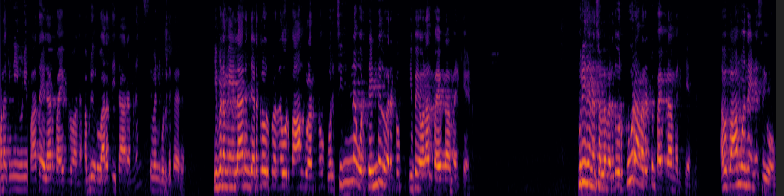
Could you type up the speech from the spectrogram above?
உனக்கு நீ உன்னை பார்த்தா எல்லாரும் பயப்படுவாங்க. அப்படி ஒரு வரத்தை தாரம்னு சிவன் கொடுத்துட்டாரு. இப்ப நம்ம எல்லாரும் இந்த இடத்துல ஒரு ஒரு பாம்பு வரட்டும் ஒரு சின்ன ஒரு தெண்டில் வரட்டும் இப்ப எவ்வளவு பயப்படாம இருக்கேன் புரியுது என்ன சொல்ல வருது ஒரு பூரா வரட்டும் பயப்படாம இருக்கேன் அப்ப பாம்பு வந்தா என்ன செய்வோம்?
